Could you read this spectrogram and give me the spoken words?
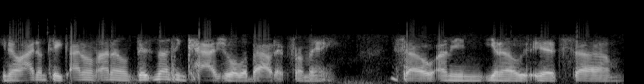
You know, I don't take, I don't, I don't. There's nothing casual about it for me. So, I mean, you know, it's, um,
